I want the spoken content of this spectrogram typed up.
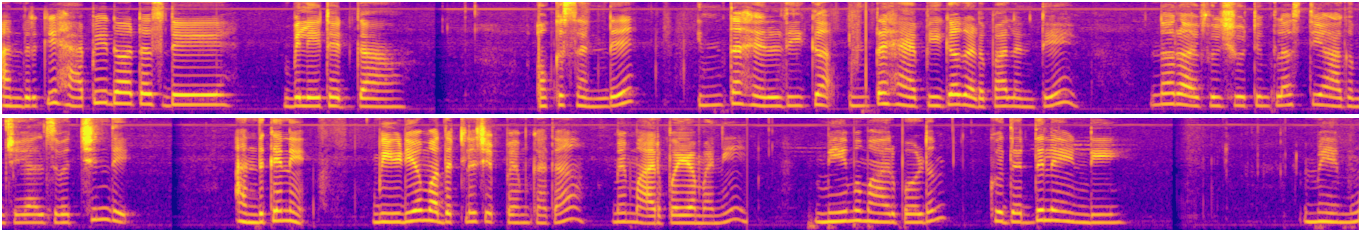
అందరికీ హ్యాపీ డాటర్స్ డే. బిలేటెడ్గా. ఒక సండే ఇంత హెల్దీగా ఇంత హ్యాపీగా గడపాలంటే నా రైఫిల్ షూటింగ్ క్లాస్ త్యాగం చేయాల్సి వచ్చింది. అందుకనే వీడియో మొదట్లో చెప్పాం కదా మేము మారిపోయామని. మేము మారిపోవడం కుదరదులేండి. మేము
